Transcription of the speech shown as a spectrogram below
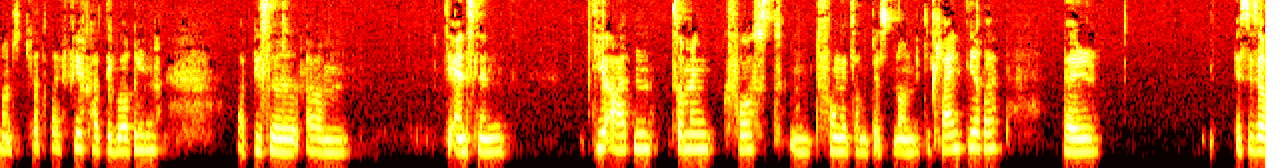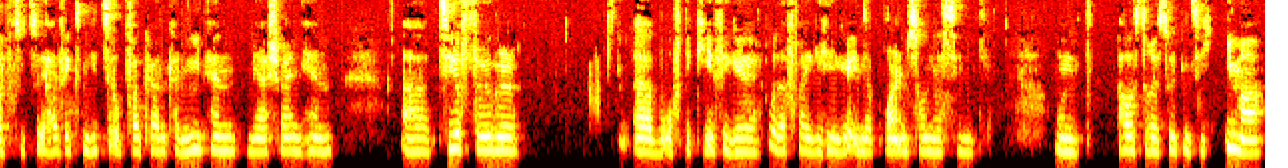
eins, zwei, drei, vier Kategorien ein bisschen ähm, die einzelnen Tierarten zusammengefasst und fange jetzt am besten an mit den Kleintieren, weil es ist einfach so zu den häufigsten Hitzeopfer gehören Kaninchen, Meerschweinchen, äh, Ziervögel, äh, wo oft die Käfige oder Freigehege in der prallen Sonne sind. Und Haustiere sollten sich immer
